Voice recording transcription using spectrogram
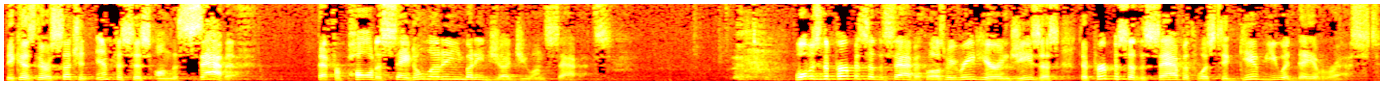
because there is such an emphasis on the Sabbath that for Paul to say, Don't let anybody judge you on Sabbaths. What was the purpose of the Sabbath? Well, as we read here in Jesus, the purpose of the Sabbath was to give you a day of rest.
